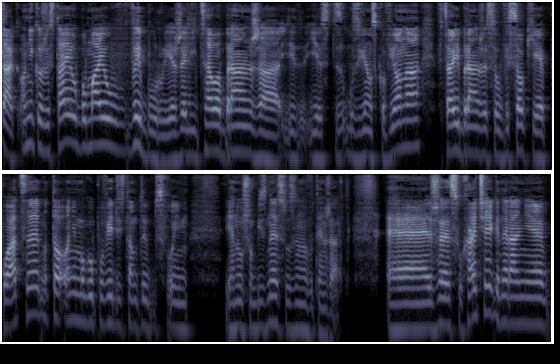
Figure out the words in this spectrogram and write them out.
Tak, oni korzystają, bo mają wybór. Jeżeli cała branża jest uzwiązkowiona, w całej branży są wysokie płace, no to oni mogą powiedzieć tam tym swoim Januszom biznesu, znowu ten żart, e, że słuchajcie, generalnie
